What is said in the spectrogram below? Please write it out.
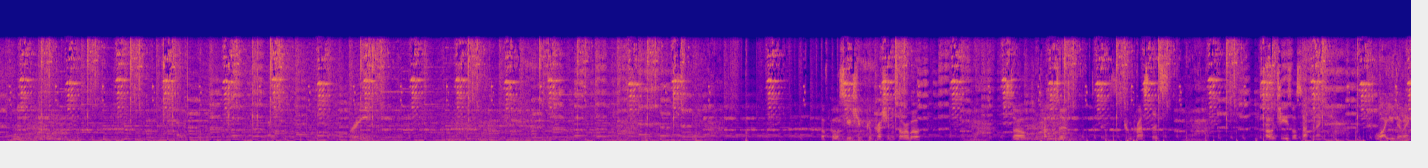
Of course, YouTube compression is horrible. So, have to compress this. Oh jeez, what's happening? What are you doing?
